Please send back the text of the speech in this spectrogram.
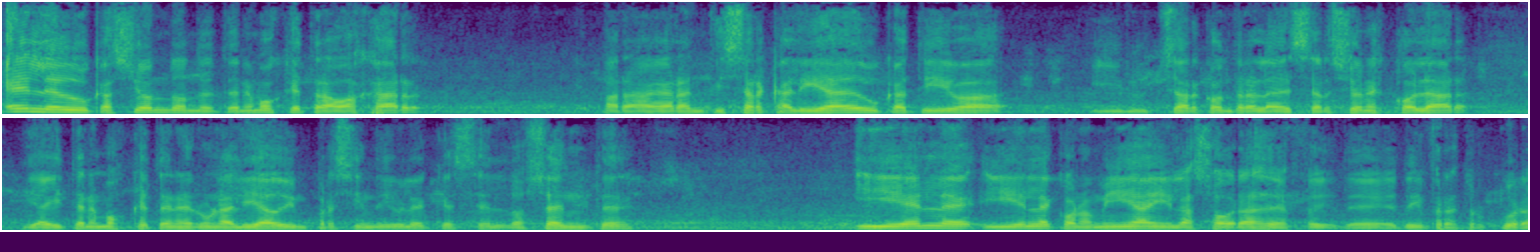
En la educación, donde tenemos que trabajar para garantizar calidad educativa y luchar contra la deserción escolar, y ahí tenemos que tener un aliado imprescindible que es el docente, y en la, economía y las obras de infraestructura.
